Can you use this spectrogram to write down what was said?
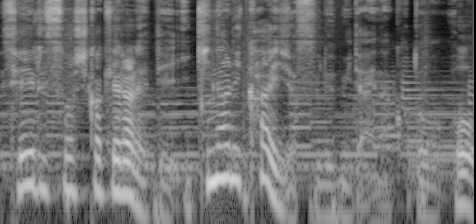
う、セールスを仕掛けられて、いきなり解除するみたいなことを、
